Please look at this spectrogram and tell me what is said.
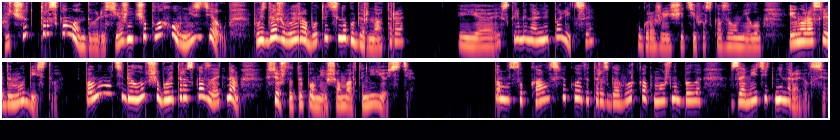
Вы что тут раскомандовались? Я же ничего плохого не сделал. Пусть даже вы работаете на губернатора. Я из криминальной полиции, угрожающе тихо сказал Мелум, и мы расследуем убийство. По-моему, тебе лучше будет рассказать нам все, что ты помнишь о Мартине Йосте. Томасу Карлсвику этот разговор, как можно было заметить, не нравился.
